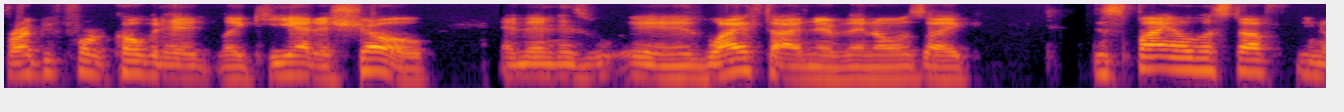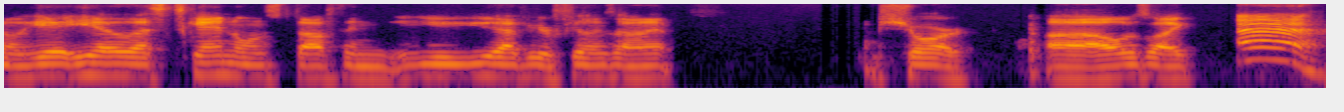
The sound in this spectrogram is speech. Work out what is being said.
right before COVID hit, like he had a show, and then his his wife died and everything. I was like, despite all the stuff, you know, he, he had all that scandal and stuff, and you you have your feelings on it. I'm sure. Uh, I was like, ah,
